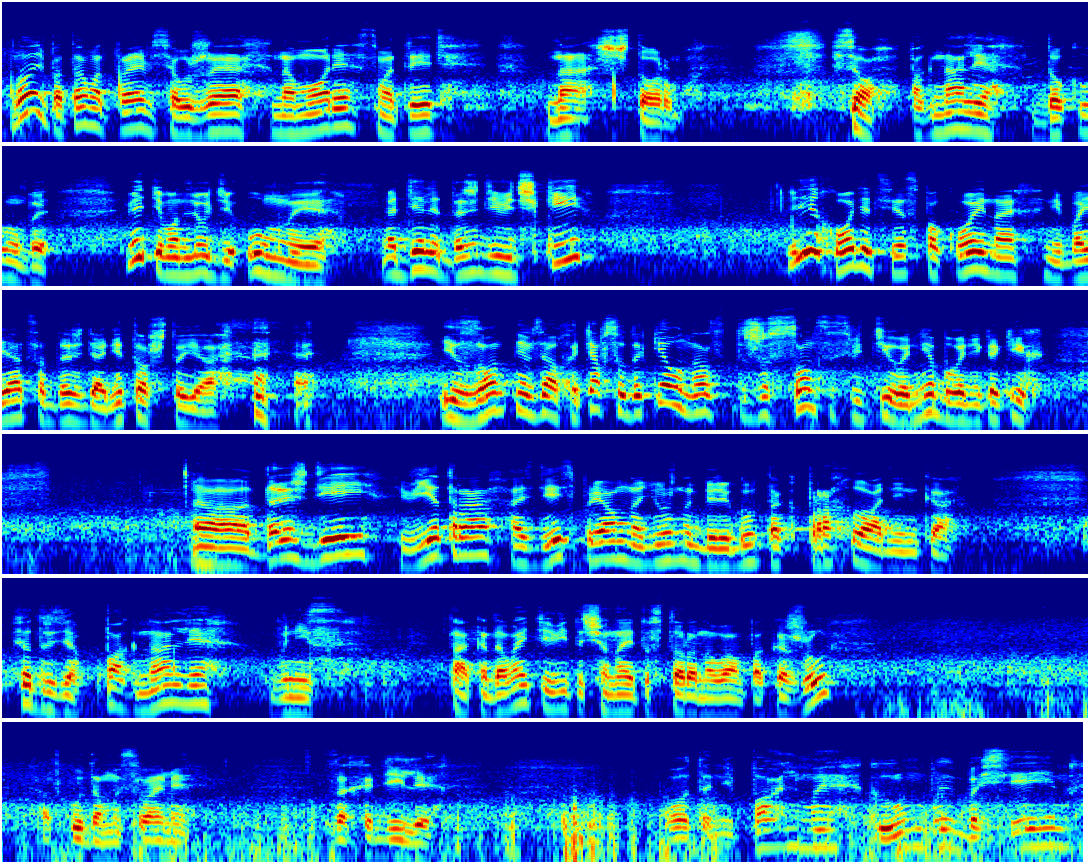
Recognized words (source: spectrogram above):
Ну и потом отправимся уже на море смотреть на шторм. Все, погнали до клумбы. Видите, вон люди умные, одели дождевички и ходят все спокойно, не боятся дождя. Не то, что я. и зонт не взял. Хотя в Судаке у нас даже солнце светило, не было никаких э, дождей, ветра, а здесь прямо на южном берегу так прохладненько. Все, друзья, погнали вниз. Так, а давайте вид еще на эту сторону вам покажу. Откуда мы с вами заходили. Вот они, пальмы, клумбы, бассейн,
